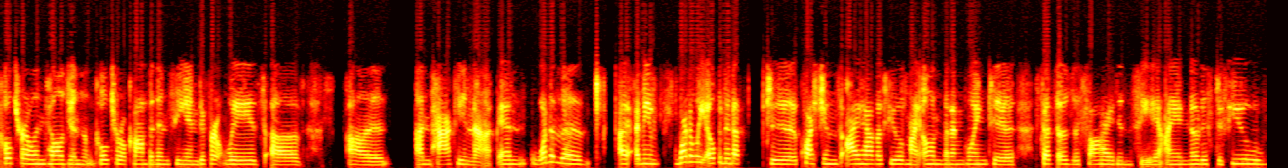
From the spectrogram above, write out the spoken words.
cultural intelligence and cultural competency and different ways of uh, unpacking that. And one of the, I, I mean, why don't we open it up to questions. I have a few of my own, but I'm going to set those aside and see. I noticed a few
